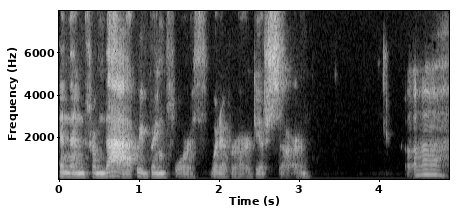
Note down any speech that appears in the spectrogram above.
And then from that, we bring forth whatever our gifts are. Oh,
